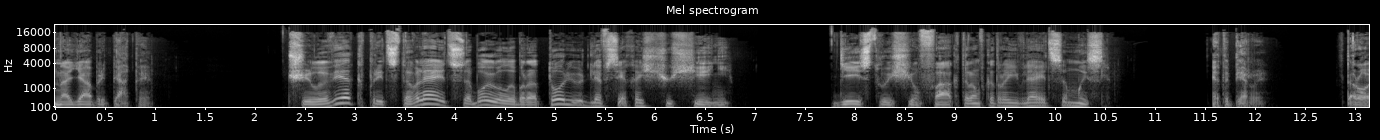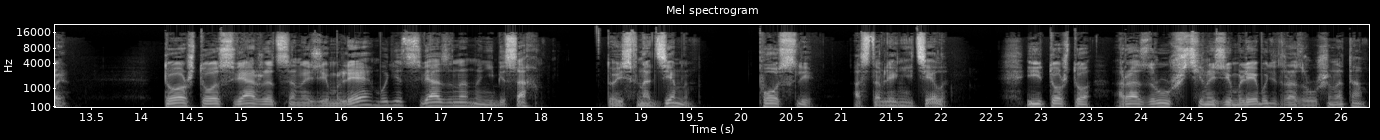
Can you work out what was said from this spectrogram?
Ноябрь 5. Человек представляет собой лабораторию для всех ощущений, действующим фактором в которой является мысль. Это первое. Второе. То, что свяжется на земле, будет связано на небесах, то есть в надземном, после оставления тела, и то, что разрушите на земле, будет разрушено там.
